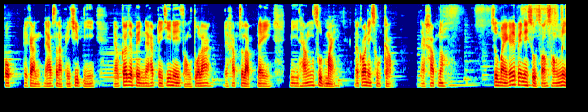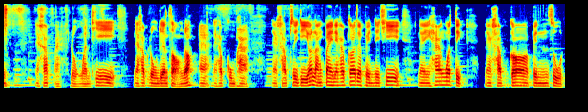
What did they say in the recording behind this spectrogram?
พบด้วยกันนะครับสลับในคลิปนี้นะครับก็จะเป็นนะครับในที่ใน 2 ตัวล่างนะครับสลับในมีทั้งสูตรใหม่ แล้วก็ในสูตรเก่านะครับเนาะสูตรใหม่ก็จะเป็นในสูตร 221 นะครับอะลงวันที่นะครับลงเดือน2เนาะอะนะครับกุมภานะครับสถิติย้อนหลังไปนะครับก็จะเป็นในที่ในห้างงวดติดนะครับ ก็เป็นสูตร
